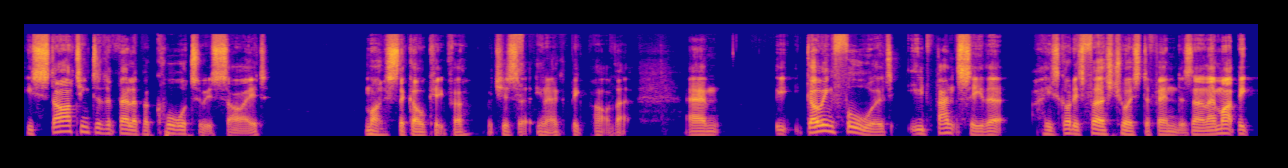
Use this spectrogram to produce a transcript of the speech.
he's starting to develop a core to his side minus the goalkeeper, which is a, you know a big part of that. Um, going forward, you'd fancy that he's got his first choice defenders. Now they might be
